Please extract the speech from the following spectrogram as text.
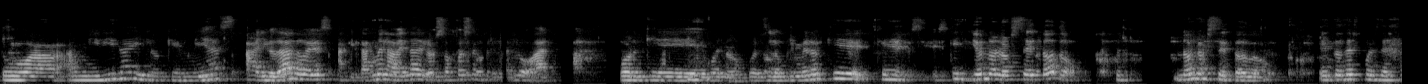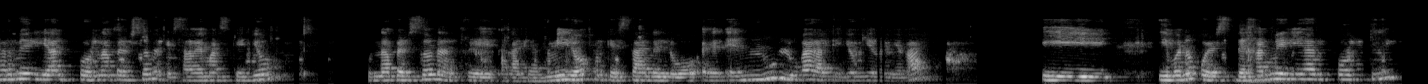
tú a, mi vida y lo que me has ayudado es a quitarme la venda de los ojos en primer lugar. Porque, bueno, pues lo primero que, es, es, que yo no lo sé todo, no lo sé todo. Entonces, pues dejarme guiar por una persona que sabe más que yo, una persona que, a la que admiro porque está en, el, en un lugar al que yo quiero llegar Y, y bueno, pues dejarme guiar por ti,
